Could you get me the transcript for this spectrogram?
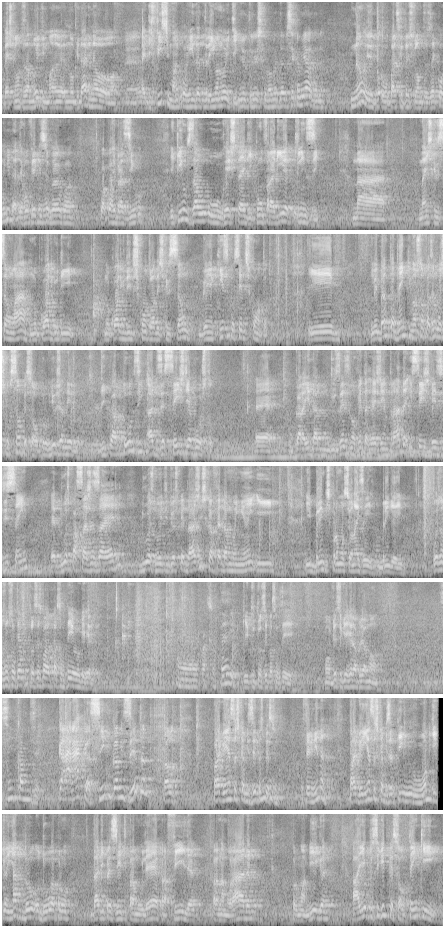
10 km à noite, é novidade, né? É. é difícil uma corrida treino à noite. E o 3 km deve ser caminhada, né? Não, parece que 3 km é corrida. Até vou ver que isso com a, com a Corre Brasil. E quem usar o, o hashtag Confraria15 na, na inscrição lá, no código de, no código de desconto lá da inscrição, ganha 15% de desconto. E lembrando também que nós estamos fazendo uma excursão, pessoal, para o Rio de Janeiro, de 14 a 16 de agosto. É, o cara aí dá 290 reais de entrada e 6 vezes de 100 é, duas passagens aéreas, duas noites de hospedagens, café da manhã e, e brindes promocionais aí. Brinde aí. Hoje nós vamos sortear. Trouxe para, para sorteio, Guerreiro? É, para sorteio? O que tu trouxe para sorteio? Vamos ver se o Guerreiro abriu a mão. Cinco camisetas. Caraca, cinco camisetas? Tá, para ganhar essas camisetas, pessoal. É feminina? Para ganhar essas camisetas, quem, o homem que ganhar doa, doa para dá de presente para a mulher, para a filha, para a namorada, para uma amiga. Aí o seguinte, pessoal, tem que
